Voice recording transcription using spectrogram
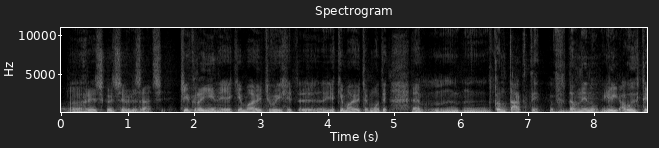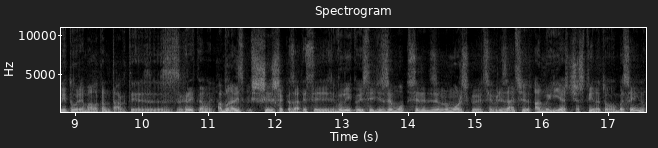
е, грецької цивілізації. Ті країни, які мають вихід, е, які мають так мовити, е, контакти в давнину, або їх територія мала контакти з греками, або навіть ширше казати, з великою середземноморською цивілізацією, а ми є частина того басейну.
